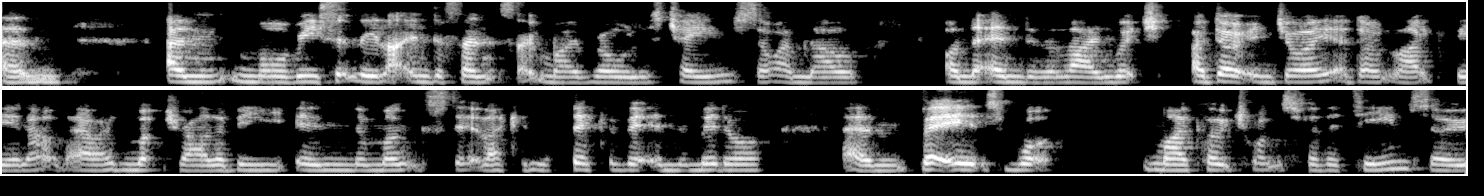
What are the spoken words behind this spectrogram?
Um, and more recently like in defense like my role has changed so i'm now on the end of the line which i don't enjoy i don't like being out there i'd much rather be in amongst it like in the thick of it in the middle um but it's what my coach wants for the team. So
